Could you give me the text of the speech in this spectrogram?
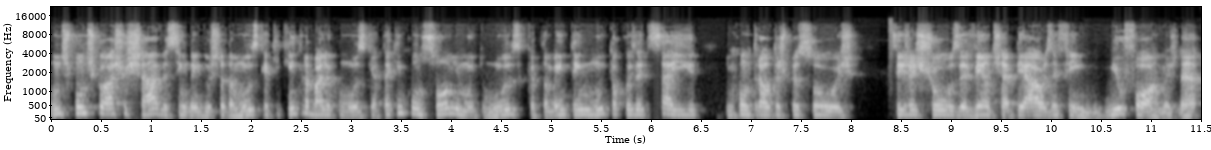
Um dos pontos que eu acho chave assim da indústria da música é que quem trabalha com música, até quem consome muito música, também tem muita coisa de sair, encontrar outras pessoas, seja shows, eventos, happy hours, enfim, mil formas, né?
